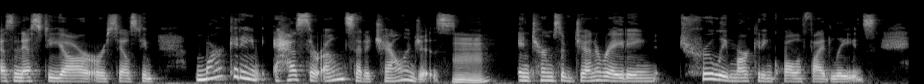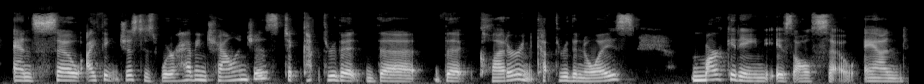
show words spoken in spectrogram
as an SDR or a sales team. Marketing has their own set of challenges mm-hmm. in terms of generating truly marketing qualified leads. And so I think just as we're having challenges to cut through the the the clutter and cut through the noise, marketing is also. And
